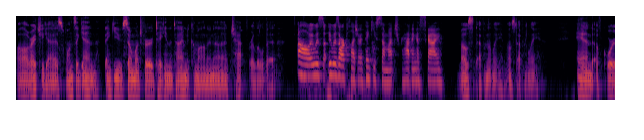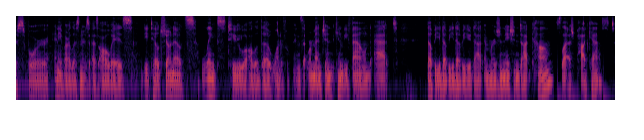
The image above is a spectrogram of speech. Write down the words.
Well, all right, you guys. Once again, thank you so much for taking the time to come on and uh, chat for a little bit. oh, it was it was our pleasure. Thank you so much for having us, Sky. Most definitely. Most definitely. And of course, for any of our listeners, as always, detailed show notes, links to all of the wonderful things that were mentioned can be found at www.immersionnation.com slash podcast.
